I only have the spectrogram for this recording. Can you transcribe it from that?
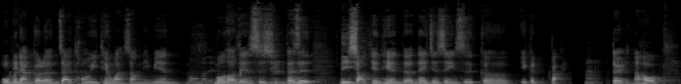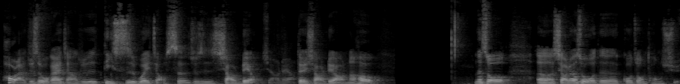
我们两个人在同一天晚上里面梦到这件事情？但是离小甜甜的那件事情是隔一个礼拜。”嗯，对，然后后来就是我刚才讲的，就是第四位角色，就是小廖，小廖，对，小廖。然后那时候，呃，小廖是我的国中同学。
